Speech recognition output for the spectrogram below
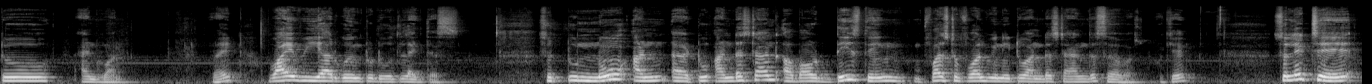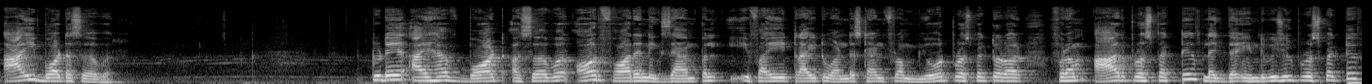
2 and 1 right? Why we are going to do like this? So to know un, uh, to understand about this thing first of all we need to understand the server okay so let's say I bought a server. Today I have bought a server or for an example if I try to understand from your perspective or from our perspective like the individual perspective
